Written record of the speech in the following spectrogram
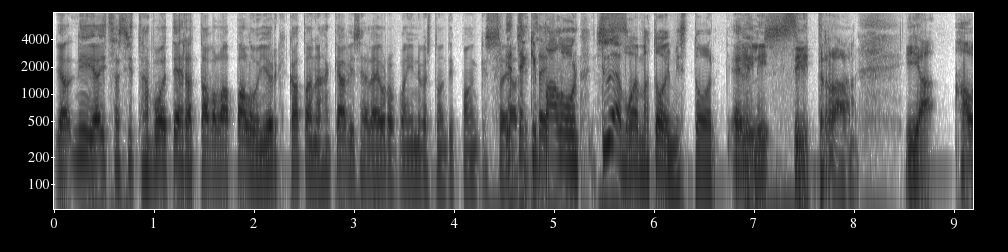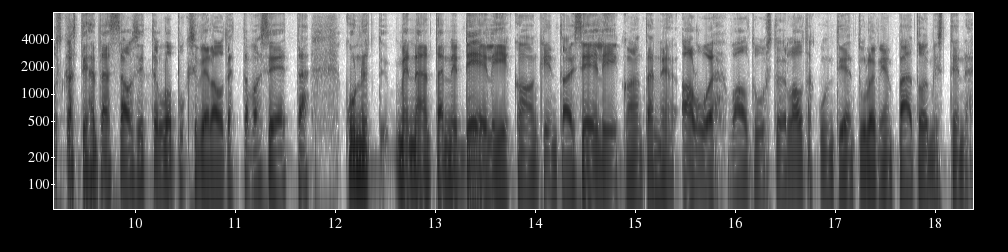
ja, niin, ja itse asiassa hän voi tehdä tavallaan paluun. Jyrki Katainen hän kävi siellä Euroopan investointipankissa. Ja, ja teki paluun se, työvoimatoimistoon, eli, eli Sitraan. Ja hauskastihan tässä on sitten lopuksi vielä otettava se, että kun nyt mennään tänne D-liikaankin tai C-liikaan tänne aluevaltuustojen lautakuntien tulevien päätoimisten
